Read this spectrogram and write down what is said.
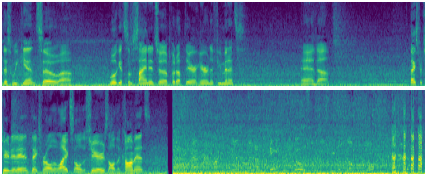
this weekend. So uh, we'll get some signage uh, put up there here in a few minutes. And uh, thanks for tuning in. Thanks for all the likes, all the shares, all the comments.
